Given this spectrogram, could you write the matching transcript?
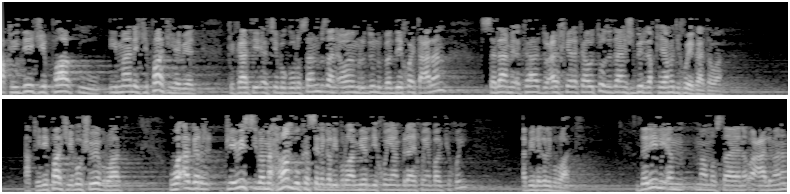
عقیدەیەکی پاک و ئیمانێکی پاکی هەبێت کە کاتی ئەچێ بۆ گۆڕستان بزان ئەوە مردون و بەندەی خۆی تعالان سلامی ئەکات دوعای خێرەکە و تۆ دەدانش بیر لە قیامەتی خۆی کاتەوە عقیدەی پاکی بۆ شوێ بڕات و ئەگەر پێویستی بە مەحرام بوو کەسێ لەگەڵی بڕوا مێردی خۆیان برای خۆیان باوکی خۆی ئەبی لەگەڵی بڕات دلیلی ئەم مامۆستایانە و عالمانە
